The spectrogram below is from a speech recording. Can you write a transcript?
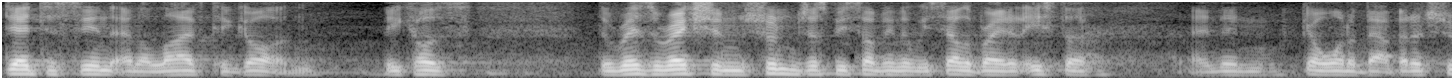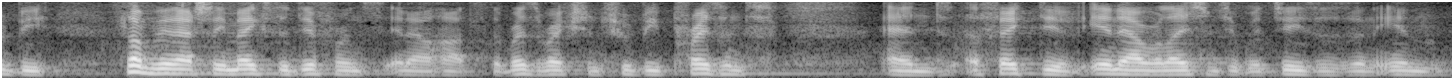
dead to sin and alive to God. Because the resurrection shouldn't just be something that we celebrate at Easter and then go on about, but it should be something that actually makes a difference in our hearts. The resurrection should be present and effective in our relationship with Jesus and in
